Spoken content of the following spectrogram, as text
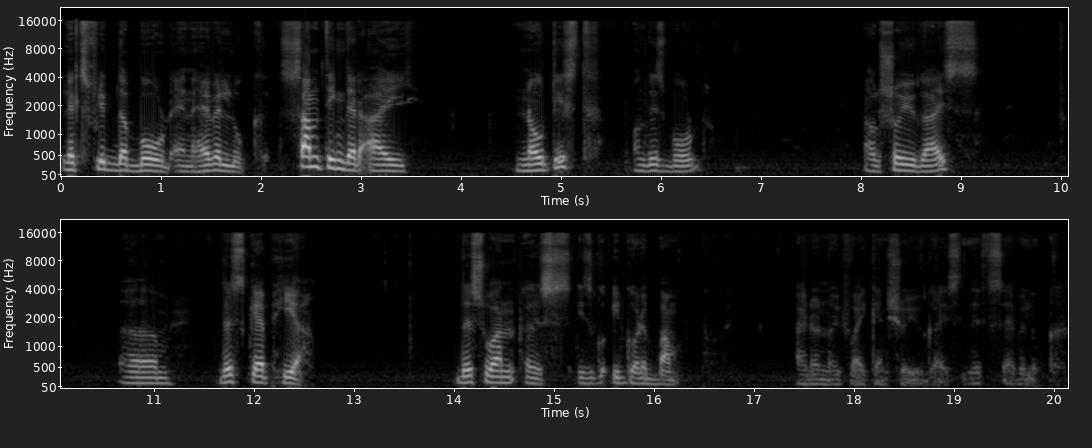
let's flip the board and have a look. Something that I noticed on this board. I'll show you guys. Um, this cap here. This one is is it got a bump. I don't know if I can show you guys. Let's have a look.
